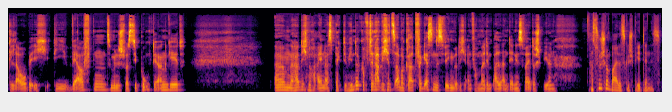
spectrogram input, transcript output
glaube ich, die Werften, zumindest was die Punkte angeht. Ähm, da hatte ich noch einen Aspekt im Hinterkopf, den habe ich jetzt aber gerade vergessen, deswegen würde ich einfach mal den Ball an Dennis weiterspielen. Hast du schon beides gespielt, Dennis?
